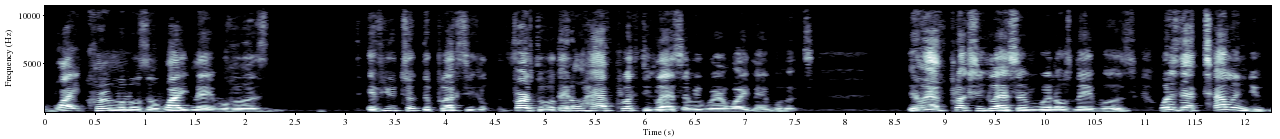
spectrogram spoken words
white criminals in white neighborhoods, if you took the plexiglass, first of all, they don't have plexiglass everywhere in white neighborhoods. They don't have plexiglass everywhere in those neighborhoods. What is that telling you?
